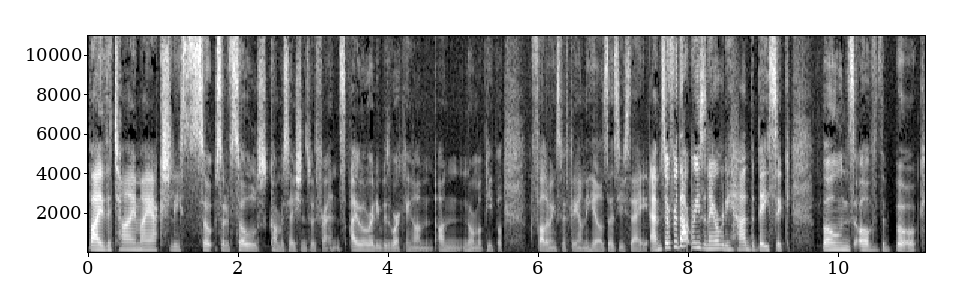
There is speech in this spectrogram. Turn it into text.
by the time I actually so, sort of sold conversations with friends, I already was working on on normal people, following swiftly on the heels, as you say. Um, so for that reason, I already had the basic bones of the book.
